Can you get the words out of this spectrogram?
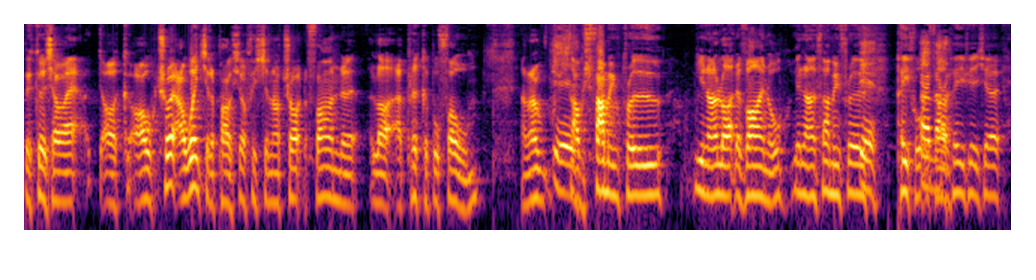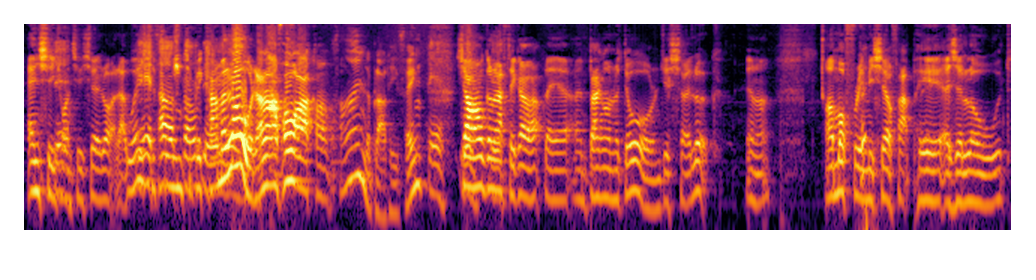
because I, I, I'll try. I went to the post office and I tried to find a like applicable form, and I, Yeah. I was thumbing through, you know, like the vinyl, you know, thumbing through Yeah. P45, I know. P52, NC22, like that. Where's Yeah, the form to passport, yeah, become a lord? And I thought I can't find the bloody thing. Yeah, So yeah, I'm gonna yeah. have to go up there and bang on the door and just say, look, you know. I'm offering myself up here as a lord.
